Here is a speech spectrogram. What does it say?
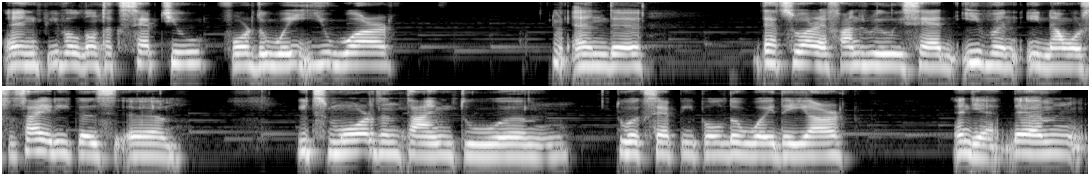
and people don't accept you for the way you are. And uh, that's what i find really sad even in our society because um, it's more than time to um, to accept people the way they are. And yeah um,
